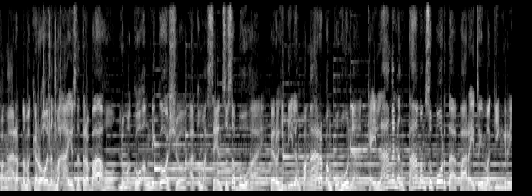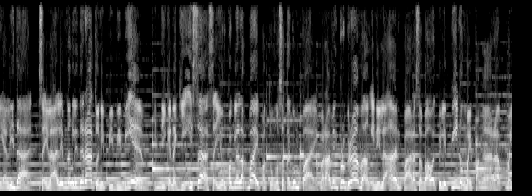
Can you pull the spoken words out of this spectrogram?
Pangarap na magkaroon ng maayos na trabaho, lumago ang negosyo at umasenso sa buhay. Pero hindi lang pangarap ang puhunan, kailangan ng tamang suporta para ito'y maging realidad. Sa ilalim ng liderato ni PBBM, hindi ka nag-iisa sa iyong paglalakbay patungo sa tagumpay. Maraming programa ang inilaan para sa bawat Pilipinong may pangarap, may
